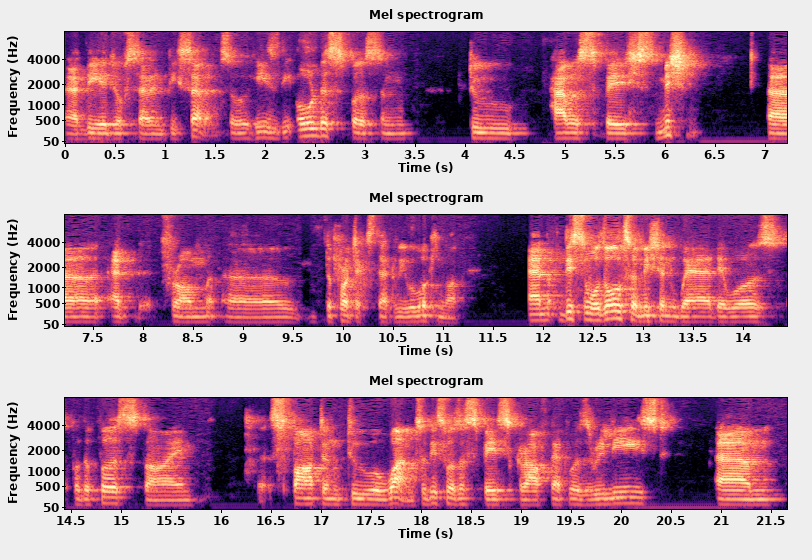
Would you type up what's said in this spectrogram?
at the age of 77. So he's the oldest person to have a space mission uh, at, from uh, the projects that we were working on. And this was also a mission where there was, for the first time, Spartan 201. So this was a spacecraft that was released, um,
